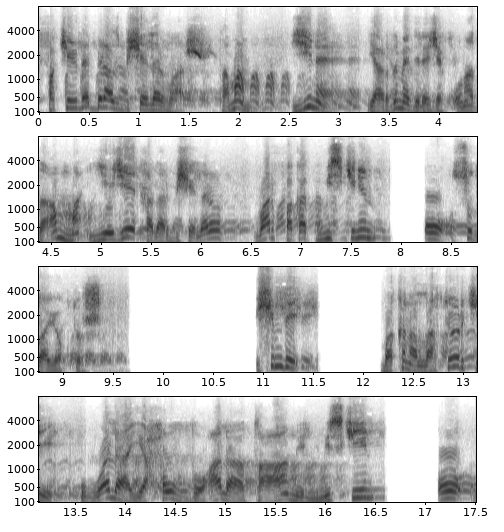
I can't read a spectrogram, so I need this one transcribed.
Fakirde biraz bir şeyler var. Tamam. Yine yardım edilecek ona da ama yiyeceği kadar bir şeyler var fakat miskinin o su da yoktur. Şimdi bakın Allah diyor ki وَلَا يَحُضُّ عَلَى طَعَامِ الْمِسْكِينَ o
